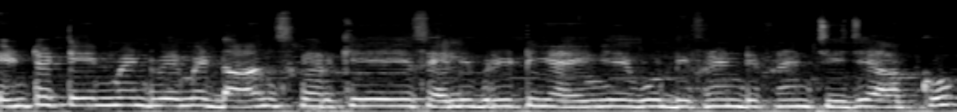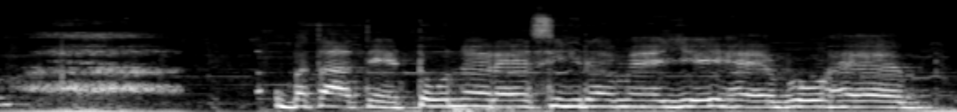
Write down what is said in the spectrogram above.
एंटरटेनमेंट वे में डांस करके सेलिब्रिटी आएँगे वो डिफरेंट डिफरेंट चीज़ें आपको बताते हैं। टोनर है सीरम है ये है वो है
